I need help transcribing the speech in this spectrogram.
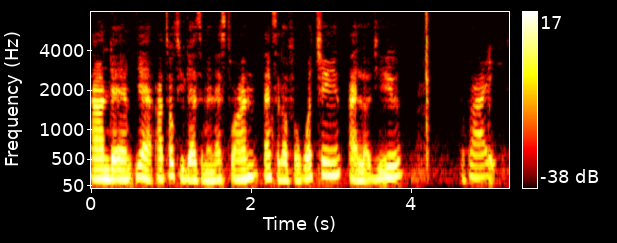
And um, yeah i'll talk to you guys in my next one. Thanks a lot for watching. I love you. Bye bye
